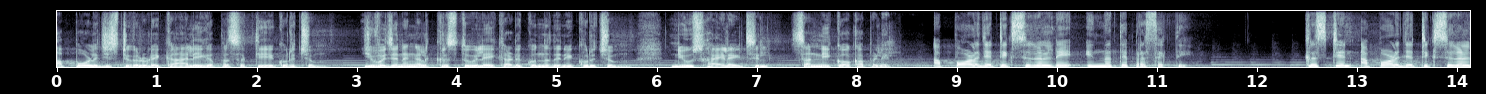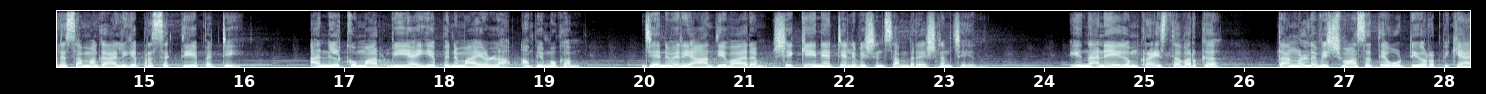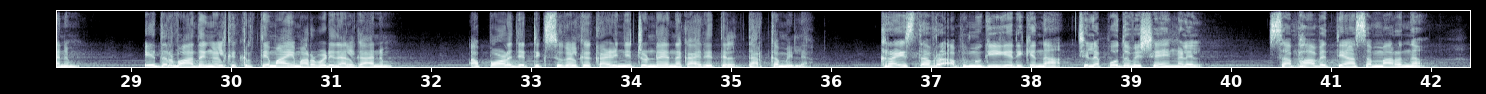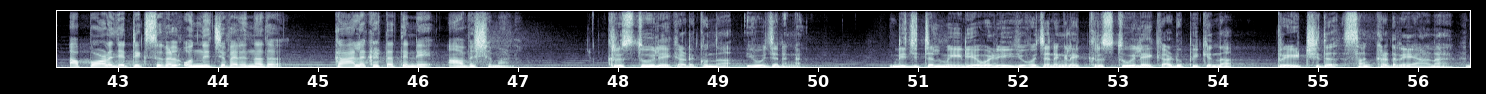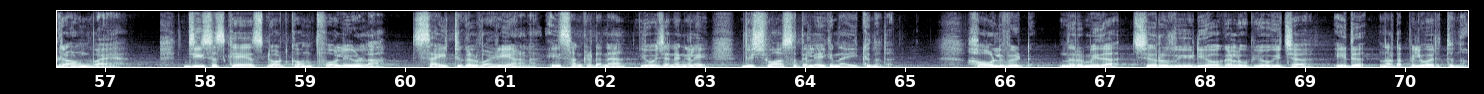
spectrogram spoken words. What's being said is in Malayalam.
അപ്പോളജിസ്റ്റുകളുടെ കാലിക പ്രസക്തിയെക്കുറിച്ചും യുവജനങ്ങൾ ക്രിസ്തുവിലേക്ക് അടുക്കുന്നതിനെക്കുറിച്ചും ന്യൂസ് ഹൈലൈറ്റ്സിൽ സണ്ണി കോക്കാപ്പിളിൽ അപ്പോളജറ്റിക്സുകളുടെ ഇന്നത്തെ പ്രസക്തി. ക്രിസ്ത്യൻ അപ്പോളജറ്റിക്സുകളുടെ സമകാലിക പ്രസക്തിയെപ്പറ്റി അനിൽകുമാർ വി അയ്യപ്പനുമായുള്ള അഭിമുഖം ജനുവരി ആദ്യവാരം ഷെക്കീന ടെലിവിഷൻ സംപ്രേഷണം ചെയ്തു. ഇന്ന് അനേകം ക്രൈസ്തവർക്ക് തങ്ങളുടെ വിശ്വാസത്തെ ഊട്ടിയുറപ്പിക്കാനും എതിർവാദങ്ങൾക്ക് കൃത്യമായി മറുപടി നൽകാനും അപ്പോളജറ്റിക്സുകൾക്ക് കഴിഞ്ഞിട്ടുണ്ട് എന്ന കാര്യത്തിൽ തർക്കമില്ല. ക്രൈസ്തവർ അഭിമുഖീകരിക്കുന്ന ചില പൊതുവിഷയങ്ങളിൽ സഭാവ്യത്യാസം മറന്ന് അപ്പോളജറ്റിക്സുകൾ ഒന്നിച്ചു വരുന്നത് കാലഘട്ടത്തിന്റെ ആവശ്യമാണ്. ക്രിസ്തുവിലേക്ക് അടുക്കുന്ന യുവജനങ്ങൾ. ഡിജിറ്റൽ മീഡിയ വഴി യുവജനങ്ങളെ ക്രിസ്തുവിലേക്ക് അടുപ്പിക്കുന്ന പ്രേക്ഷിത സംഘടനയാണ് ground wire. Jesus K S dot com പോലെയുള്ള സൈറ്റുകൾ വഴിയാണ് ഈ സംഘടന യുവജനങ്ങളെ വിശ്വാസത്തിലേക്ക് നയിക്കുന്നത്. ഹോളിവുഡ് നിർമ്മിത ചെറു വീഡിയോകൾ ഉപയോഗിച്ച് ഇത് നടപ്പിൽ വരുത്തുന്നു.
